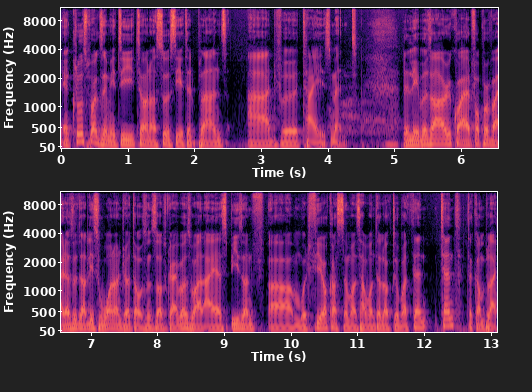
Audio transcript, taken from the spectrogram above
in close proximity to an associated plan's advertisement. The labels are required for providers with at least 100,000 subscribers, while ISPs on, um, with fewer customers have until October 10th to comply.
